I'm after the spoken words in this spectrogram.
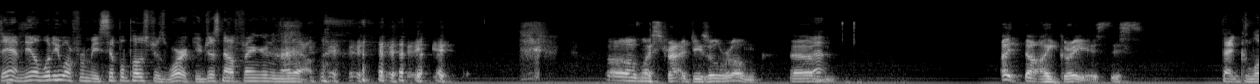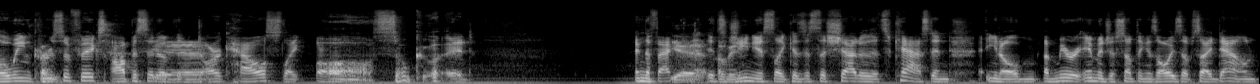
damn, Neil, what do you want from me? Simple posters work. You're just now figuring that out. Oh, my strategy's all wrong. Um, I, I agree. It's this. that glowing crucifix opposite of the dark house like oh so good and the fact Yeah, that it's I mean- genius like because it's the shadow that's cast and you know a mirror image of something is always upside down.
